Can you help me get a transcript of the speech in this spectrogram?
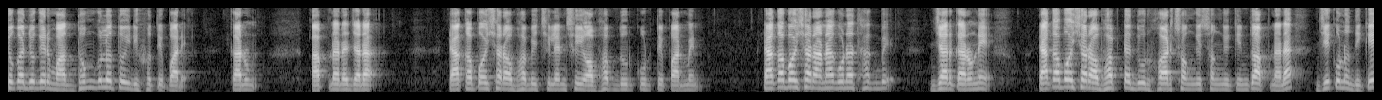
যোগাযোগের মাধ্যমগুলো তৈরি হতে পারে। কারণ আপনারা যারা টাকা পয়সার অভাবে ছিলেন, সেই অভাব দূর করতে পারবেন। টাকা পয়সার আনাগোনা থাকবে, যার কারণে টাকা পয়সার অভাবটা দূর হওয়ার সঙ্গে সঙ্গে কিন্তু আপনারা যে কোনো দিকে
